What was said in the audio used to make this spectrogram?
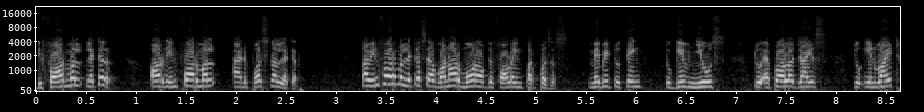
the formal letter or the informal and personal letter. Now, informal letters have one or more of the following purposes. Maybe to think, to give news, to apologize, to invite,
